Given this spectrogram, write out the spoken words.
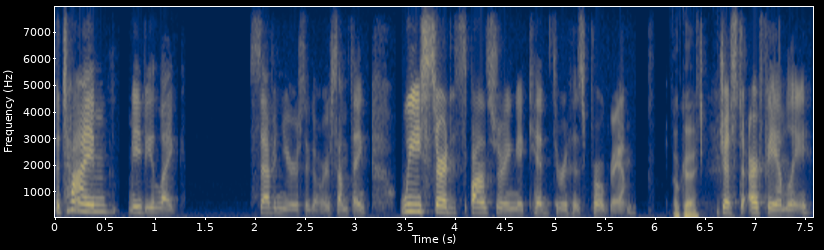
the time, maybe like seven years ago or something, we started sponsoring a kid through his program, Okay. just our family.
